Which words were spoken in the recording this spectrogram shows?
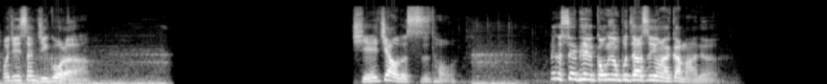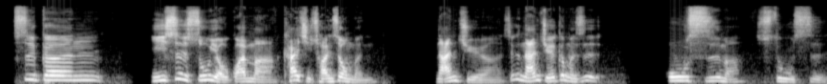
我已经升级过了。邪教的石头，那个碎片的功用不知道是用来干嘛的，是跟仪式书有关吗？开启传送门，男爵啊，这个男爵根本是巫师吗？术士。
